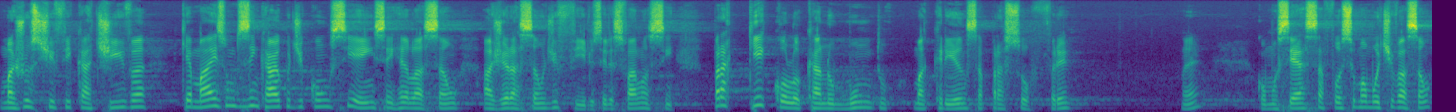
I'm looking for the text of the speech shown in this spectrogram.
uma justificativa que é mais um desencargo de consciência em relação à geração de filhos. Eles falam assim, para que colocar no mundo uma criança para sofrer? Né? Como se essa fosse uma motivação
